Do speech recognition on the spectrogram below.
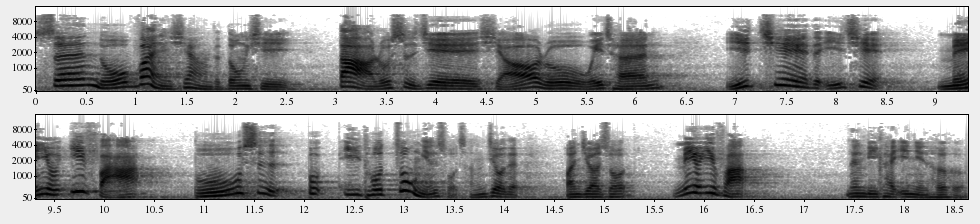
身如万象的东西，大如世界，小如围城，一切的一切，没有一法不是。不依托众缘所成就的，换句话说，没有一法能离开因缘和合。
